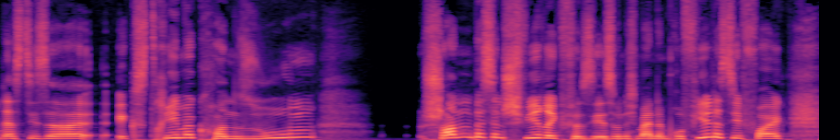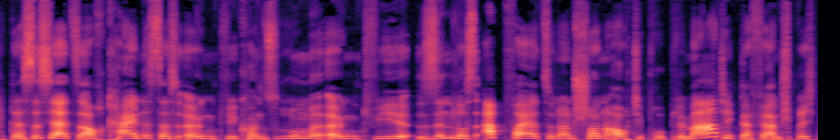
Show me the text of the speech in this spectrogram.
dass dieser extreme Konsum schon ein bisschen schwierig für sie ist. Und ich meine, im Profil, das sie folgt, das ist ja jetzt auch keines, das irgendwie Konsum irgendwie sinnlos abfeiert, sondern schon auch die Problematik dafür anspricht.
